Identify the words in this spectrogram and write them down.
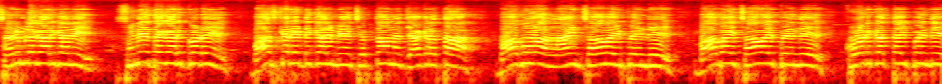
షర్మిల గారు కానీ సునీత గారికి కూడా భాస్కర్ రెడ్డి కానీ మేము చెప్తా ఉన్నాం జాగ్రత్త. బాబు వాళ్ళ నాయన చావు అయిపోయింది బాబాయ్ చావు అయిపోయింది కోడికత్త అయిపోయింది.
